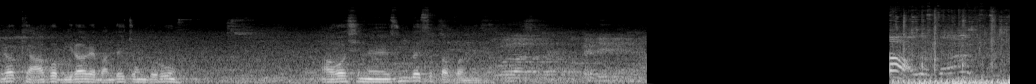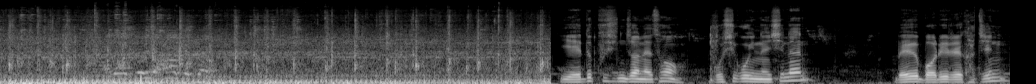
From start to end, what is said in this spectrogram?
이렇게 악어 미라를 만들 정도로 악어 신을 숭배했었다고 합니다. 이 에드푸 신전에서 모시고 있는 신은 매의 머리를 가진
